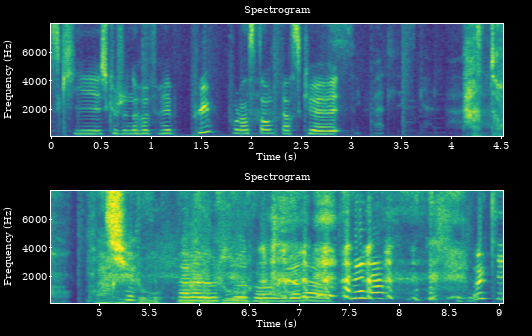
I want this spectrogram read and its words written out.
ce, qui, ce que je ne referai plus pour l'instant parce que. C'est pas de l'escalade. Pardon Là là. Ok,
